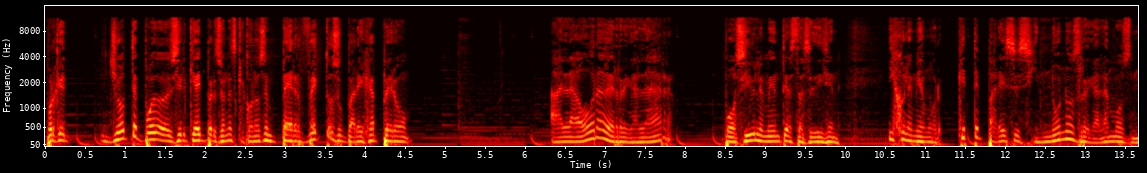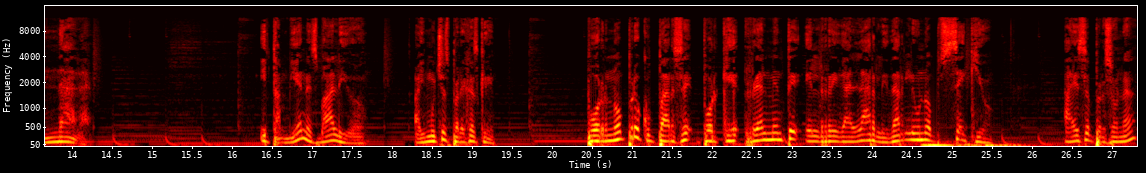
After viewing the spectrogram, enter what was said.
Porque yo te puedo decir que hay personas que conocen perfecto a su pareja, pero a la hora de regalar, posiblemente hasta se dicen, híjole mi amor, ¿qué te parece si no nos regalamos nada? Y también es válido. Hay muchas parejas que, por no preocuparse, porque realmente el regalarle, darle un obsequio a esa persona,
